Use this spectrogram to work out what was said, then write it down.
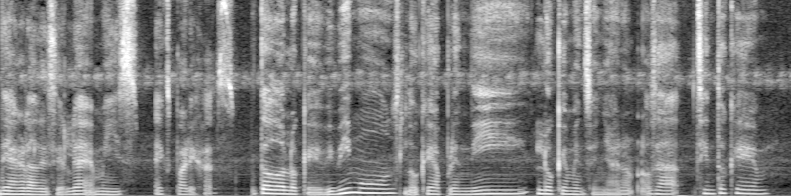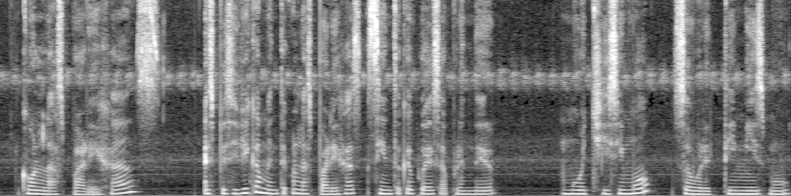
de agradecerle a mis exparejas todo lo que vivimos, lo que aprendí, lo que me enseñaron. O sea, siento que con las parejas específicamente con las parejas, siento que puedes aprender muchísimo sobre ti mismo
